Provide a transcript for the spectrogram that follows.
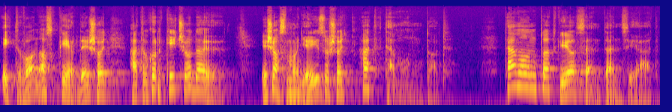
itt van az kérdés, hogy hát akkor kicsoda ő? És azt mondja Jézus, hogy hát te mondtad. Te mondtad ki a szentenciát.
